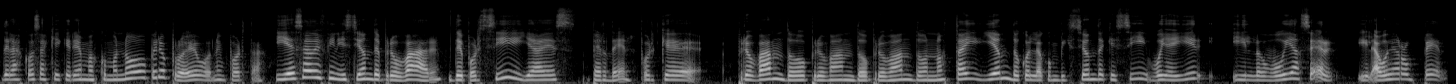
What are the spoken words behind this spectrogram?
de las cosas que queremos, como no, pero pruebo, no importa. Y esa definición de probar de por sí ya es perder, porque probando, probando, probando, no está yendo con la convicción de que sí, voy a ir y lo voy a hacer y la voy a romper.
